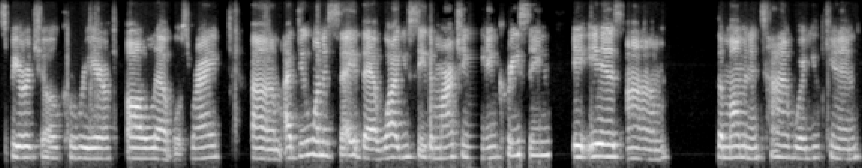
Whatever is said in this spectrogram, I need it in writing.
spiritual, career, all levels, right? Um, I do want to say that while you see the marching increasing, it is um, the moment in time where you can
